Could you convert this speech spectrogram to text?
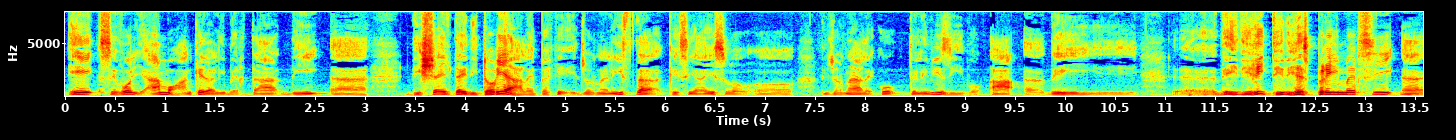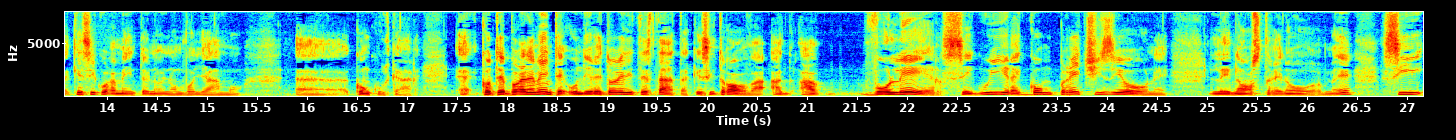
e, se vogliamo, anche la libertà di, eh, di scelta editoriale, perché il giornalista, che sia esso eh, di giornale o televisivo, ha eh, dei, eh, dei, diritti di esprimersi eh, che sicuramente noi non vogliamo eh, conculcare. Eh, contemporaneamente un direttore di testata che si trova a, a voler seguire con precisione le nostre norme si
